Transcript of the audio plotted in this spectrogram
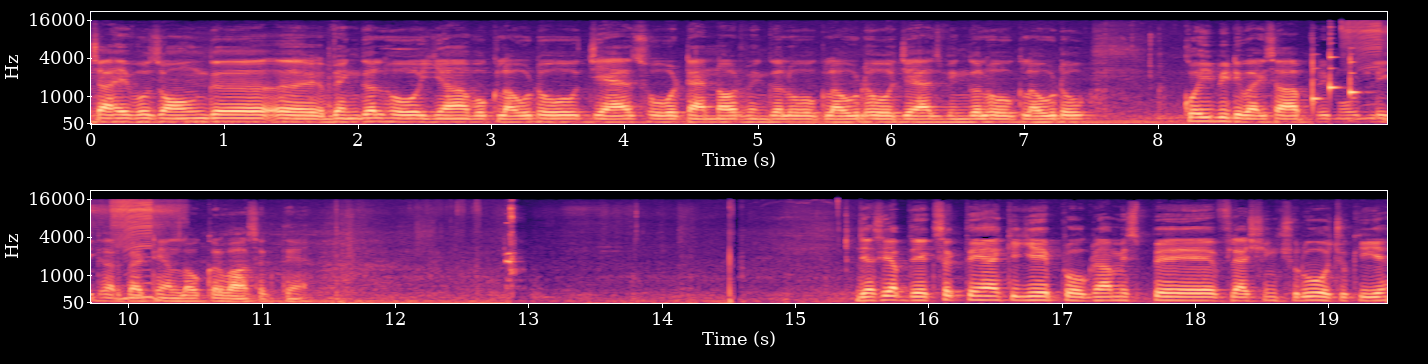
چاہے وہ زونگ ونگل ہو یا وہ کلاؤڈ ہو جیز ہو ٹین اور ونگل ہو کلاؤڈ ہو جیز ونگل ہو کلاؤڈ ہو۔ کوئی بھی ڈیوائس آپ ریموٹلی گھر بیٹھے ان لاک کروا سکتے ہیں۔ جیسے آپ دیکھ سکتے ہیں کہ یہ پروگرام اس پہ فلیشنگ شروع ہو چکی ہے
